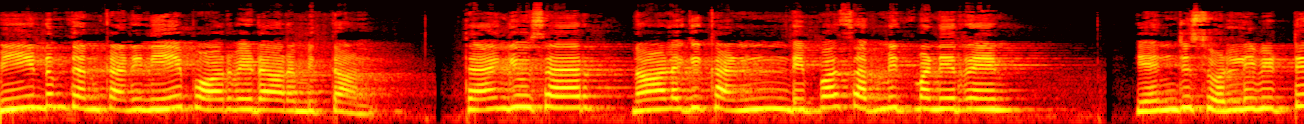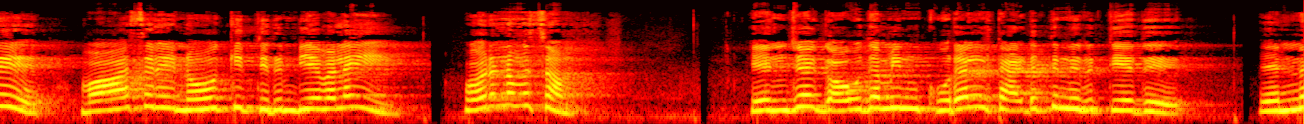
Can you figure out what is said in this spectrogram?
மீண்டும் தன் கணினியை பார்வையிட ஆரம்பித்தான். தேங்க்யூ சார் நாளைக்கு கண்டிப்பாக சப்மிட் பண்ணிடுறேன் என்று சொல்லிவிட்டு வாசலை நோக்கி திரும்பியவளை ஒரு நிமிஷம். என்ற கௌதமின் குரல் தடுத்து நிறுத்தியது. என்ன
